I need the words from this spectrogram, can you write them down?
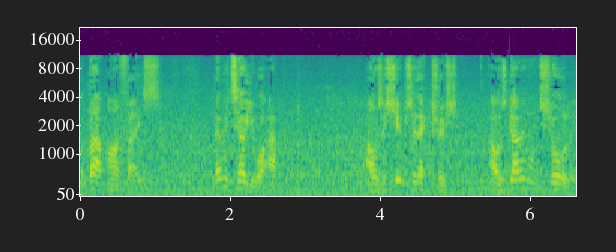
About my face. Let me tell you what happened. I was a ship's electrician. I was going on shore leave.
